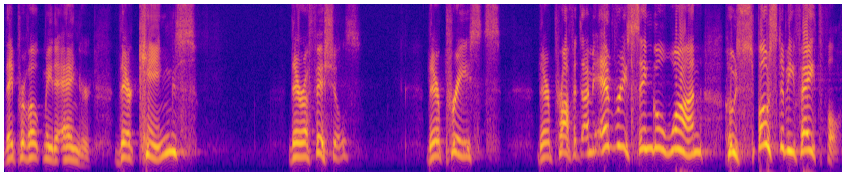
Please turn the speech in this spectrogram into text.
they provoke me to anger. Their kings, their officials, their priests, their prophets. I mean, every single one who's supposed to be faithful.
